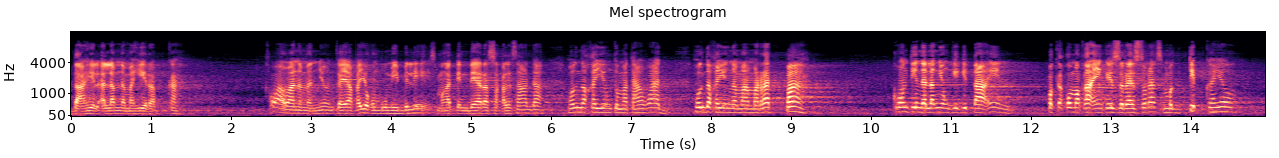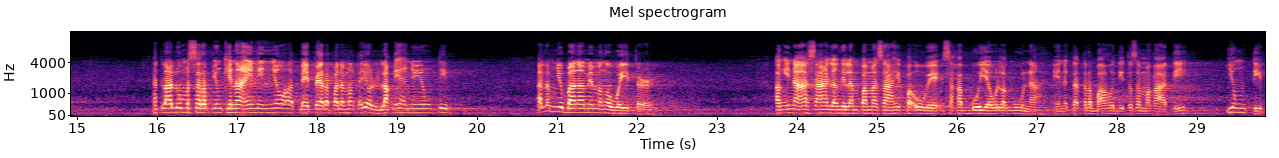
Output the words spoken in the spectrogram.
dahil alam na mahirap ka. Kawawa naman yun. Kaya kayo kung bumibili sa mga tindera sa kalsada, huwag na kayong tumatawad. Huwag na kayong namamarat pa. Konti na lang yung kikitain. Pagka kumakain kayo sa restaurants, mag-tip kayo. At lalo masarap yung kinain ninyo at may pera pa naman kayo, lakihan nyo yung tip. Alam nyo ba namin mga waiter, ang inaasahan lang nilang pamasahe pa uwi sa Kabuyaw, Laguna, eh nagtatrabaho dito sa Makati, yung tip.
